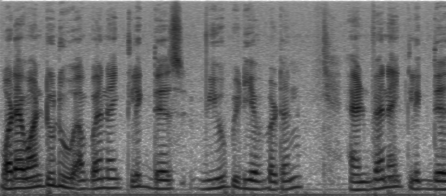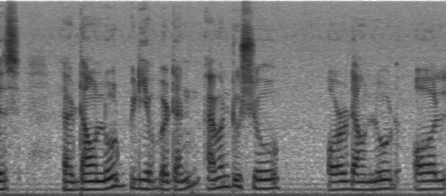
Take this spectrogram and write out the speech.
What I want to do uh, when I click this view PDF button and when I click this uh, download PDF button I want to show or download all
